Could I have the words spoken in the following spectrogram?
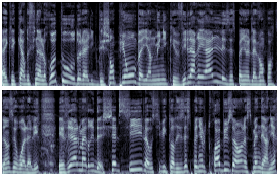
avec les quarts de finale retour de la Ligue des Champions. Bayern Munich et Villarreal. Les Espagnols l'avaient emporté 1-0 à l'aller. Et Real Madrid-Chelsea. Là aussi victoire des Espagnols 3 buts à 1 la semaine dernière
